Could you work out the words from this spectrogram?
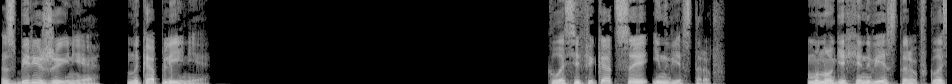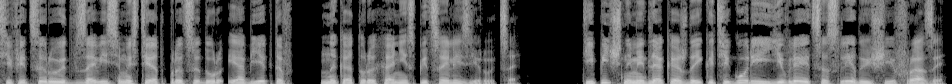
Сбережение, накопление. Классификация инвесторов. Многих инвесторов классифицируют в зависимости от процедур и объектов, на которых они специализируются. Типичными для каждой категории являются следующие фразы.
